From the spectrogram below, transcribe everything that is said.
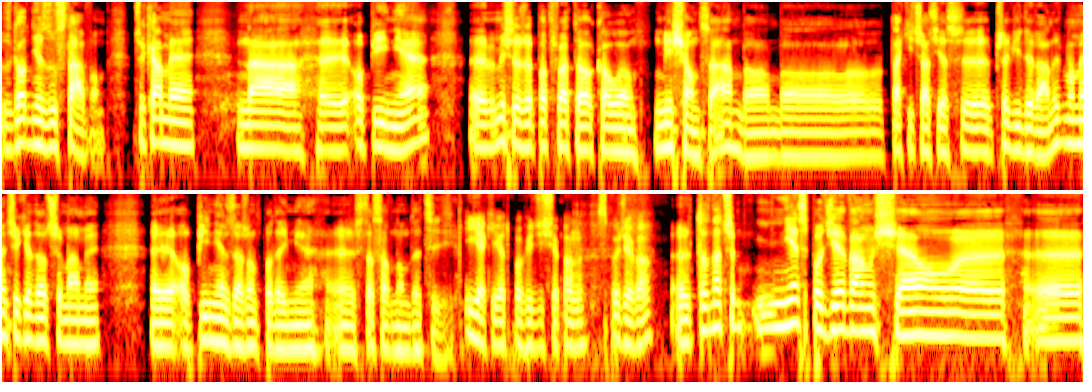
zgodnie z ustawą. Czekamy na opinię. Myślę, że potrwa to około miesiąca, bo, bo taki czas jest przewidywany. W momencie, kiedy otrzymamy opinię, zarząd podejmie stosowną decyzję. I jakiej odpowiedzi się pan spodziewa? To znaczy, nie spodziewam się e, e,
